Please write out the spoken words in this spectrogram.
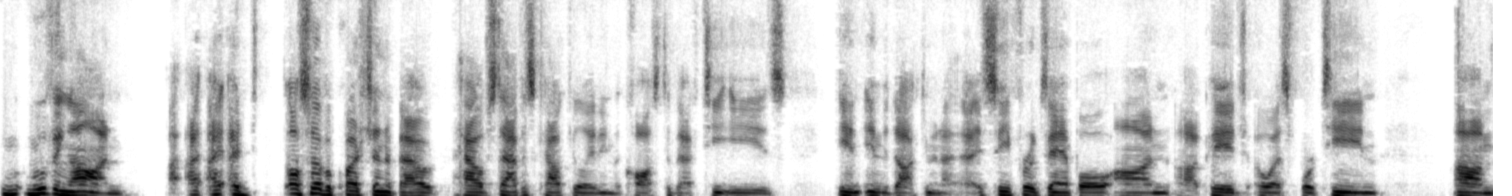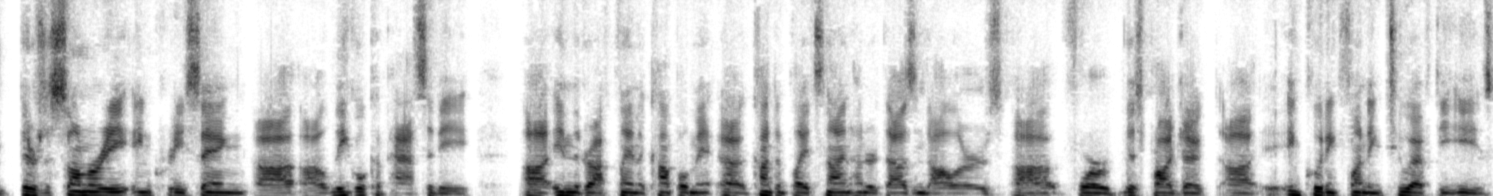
moving on, I, I, I also have a question about how staff is calculating the cost of FTEs in, in the document. I, see, for example, on, uh, page OS fourteen, um, there's a summary increasing, uh, uh, legal capacity, uh, in the draft plan that complement, uh, contemplates nine hundred thousand dollars, uh, for this project, including funding two FTEs.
